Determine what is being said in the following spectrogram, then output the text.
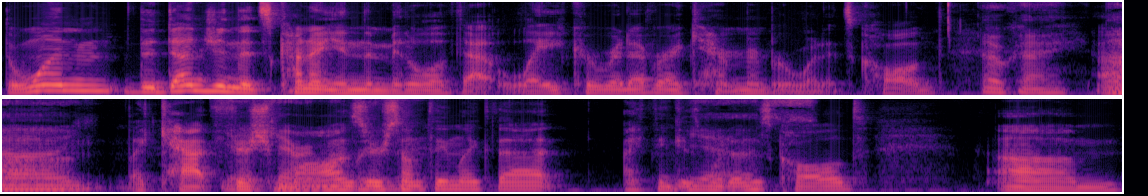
The one, the dungeon that's kind of in the middle of that lake or whatever. I can't remember what it's called. Okay. Um, uh, like Catfish can't Maws or something like that. I think is what it Yes. is called. Um,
